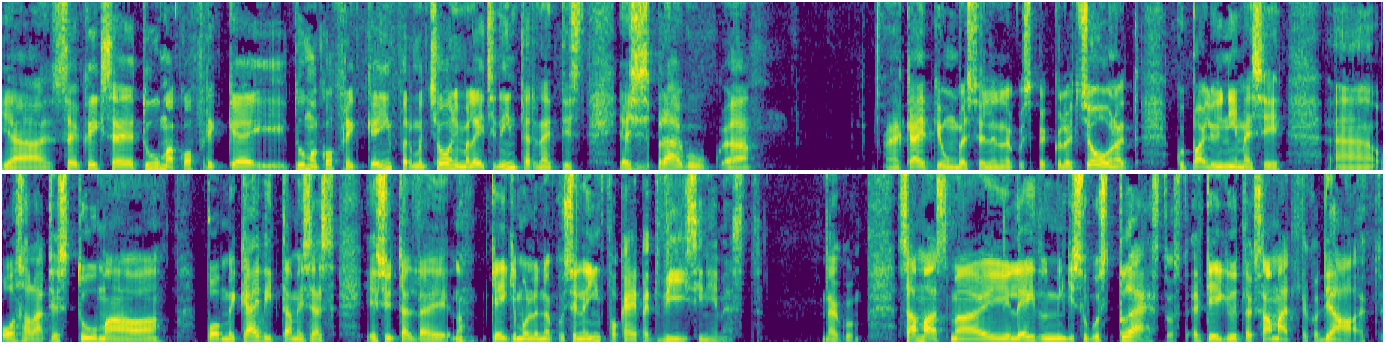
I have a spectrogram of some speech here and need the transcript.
ja see kõik see tuumakohvrike, tuumakohvrike informatsiooni ma leidsin internetist ja siis praegu äh, käibki umbes selline nagu spekulatsioon, et kui palju inimesi äh, osaleb siis tuumapommi käivitamises ja siis ütelda, noh, keegi mulle nagu selline info käib, et viis inimest nagu. samas ma ei leidnud mingisugust tõestust, et keegi ütleks ametlikult jaa, et,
